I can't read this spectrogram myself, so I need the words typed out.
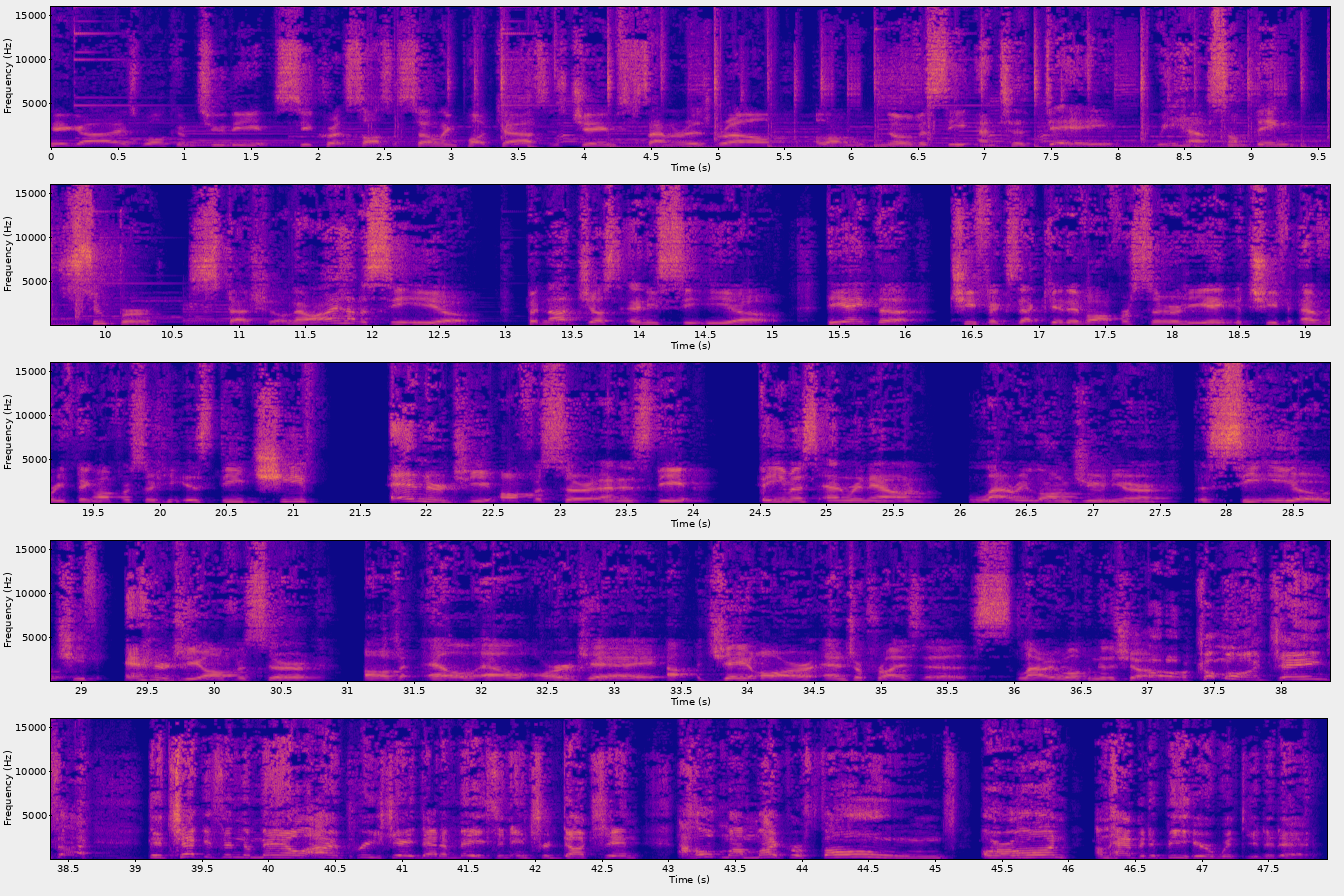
Hey guys, welcome to the Secret Sauce of Selling podcast. It's James Sandler Israel along with Novacy, and today we have something super special. Now I have a CEO, but not just any CEO. He ain't the chief executive officer. He ain't the chief everything officer. He is the chief energy officer and is the famous and renowned Larry Long Jr., the CEO, Chief Energy Officer of LLRJ uh, JR Enterprises. Larry, welcome to the show. Oh, come on, James. I, the check is in the mail. I appreciate that amazing introduction. I hope my microphones are on. I'm happy to be here with you today.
